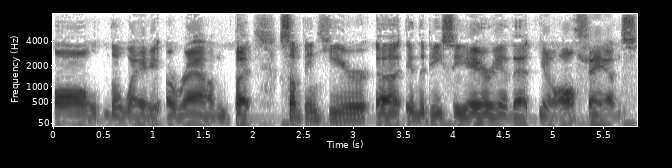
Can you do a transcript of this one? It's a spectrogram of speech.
all the way around. But something here uh, in the DC area that you know all fans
